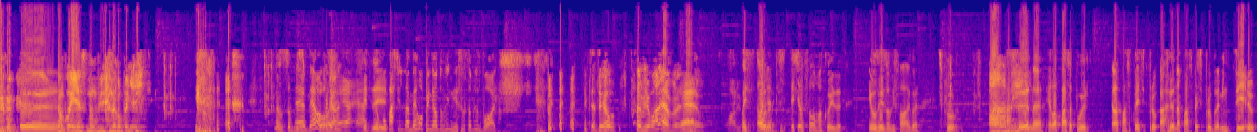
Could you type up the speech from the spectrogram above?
uh... Não conheço, não vi, não acompanhei. Não, sobre é, os mesma opinião, é, é, dizer... Eu compartilho da mesma opinião do Vinícius sobre os bodes. entendeu? Pra mim, whatever, é. entendeu? Mas, olha, deixa eu falar uma coisa. Eu resolvi falar agora. Tipo, ah, a Hannah, ela passa por. Ela passa por esse. Pro, a Hannah passa por esse problema inteiro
